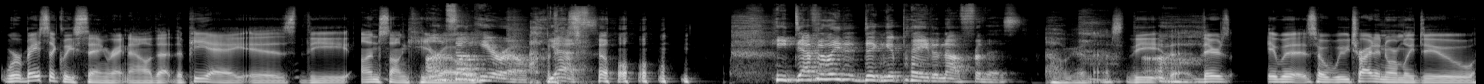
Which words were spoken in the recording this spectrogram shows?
We're basically saying right now that the PA is the unsung hero. Unsung hero. Yes. He definitely didn't get paid enough for this. Oh goodness. The, the there's it was so we try to normally do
